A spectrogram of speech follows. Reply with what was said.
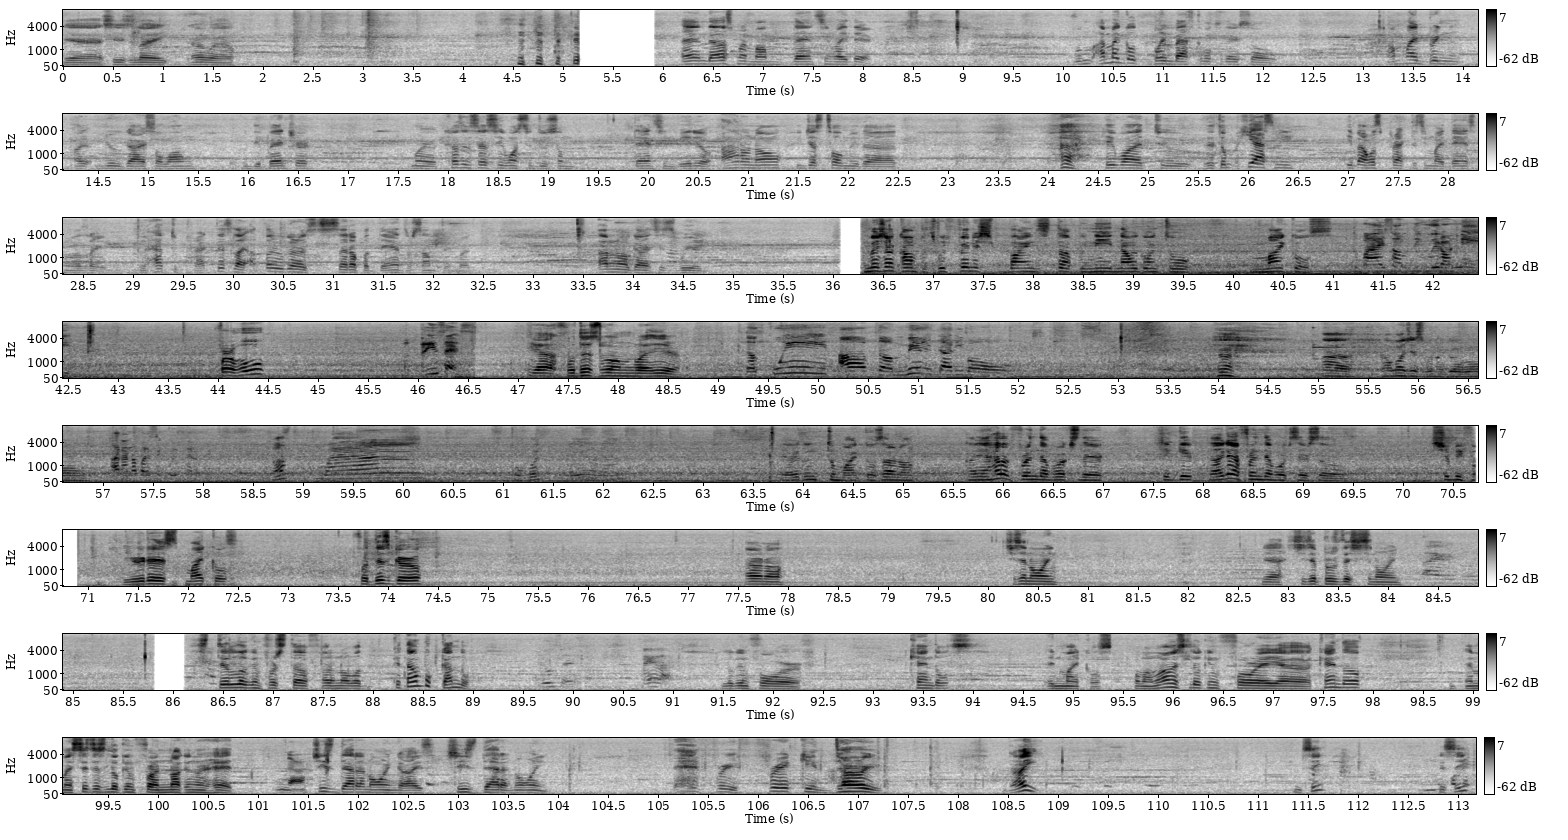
yeah, she's like, oh well. and that was my mom dancing right there. I might go playing basketball today, so I might bring uh, you guys along with the adventure. My cousin says he wants to do some dancing video. I don't know. He just told me that he wanted to. he asked me if I was practicing my dance, and I was like, "Do I have to practice?" Like I thought we were gonna set up a dance or something, but I don't know, guys. It's weird. Mission accomplished. We finished buying the stuff we need. Now we're going to Michael's. To buy something we don't need. For who? A princess. Yeah, for this one right here. The queen of the military ball. uh, I just wanna go home. Ahora no parece queen, pero. Huh? Wow. For what? Yeah, we're going to Michael's. I don't know. I have a friend that works there. She gave. I got a friend that works there, so it should be fun. Here it is, Michael's. For this girl. I don't know. She's annoying. Yeah, she just proves that she's annoying. Still looking for stuff. I don't know what. ¿Qué están buscando? Looking for candles in Michael's. But my mom is looking for a uh, candle, and my sister's looking for a knock on her head. No. She's that annoying, guys. She's that annoying. Every freaking day. Right? You see? You see?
